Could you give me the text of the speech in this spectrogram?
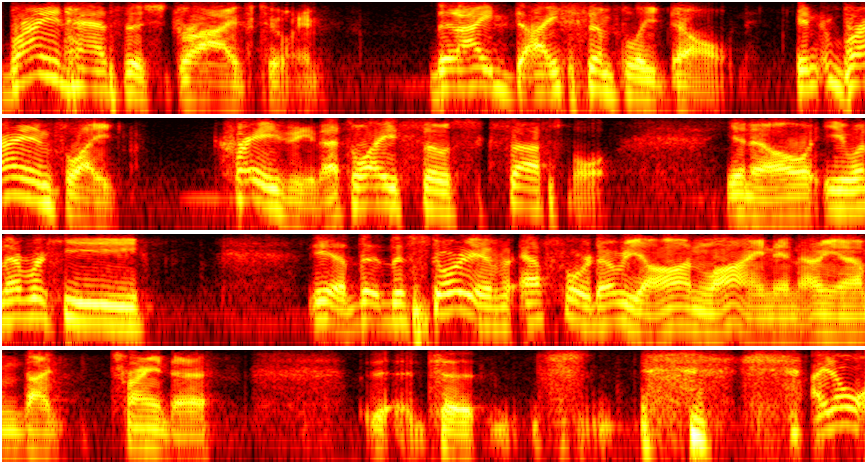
Bryan has this drive to him that I I simply don't. And Bryan's like crazy. That's why he's so successful. You know, he, whenever he, yeah, the the story of F4W online, and I mean, I'm not trying to to I don't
